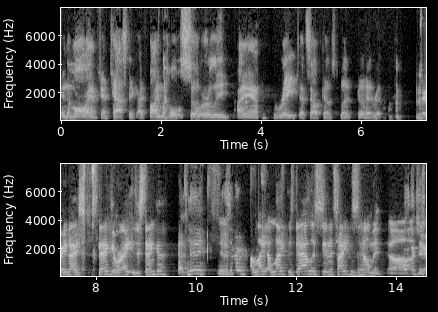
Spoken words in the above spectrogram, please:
In the mall, I am fantastic. I find the hole so early. I am great at South Coast. But go ahead, Rip. Very nice. Stanka, right? Is it Stanka? That's me. Yes, sir. I like I like this Dallas and the Titans helmet. Uh, Oh, just,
